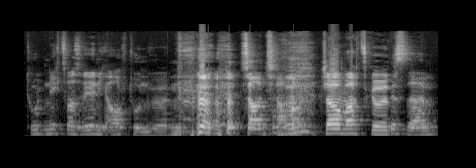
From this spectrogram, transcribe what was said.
Tut nichts, was wir nicht auch tun würden. ciao, ciao. Ciao, macht's gut. Bis dann.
